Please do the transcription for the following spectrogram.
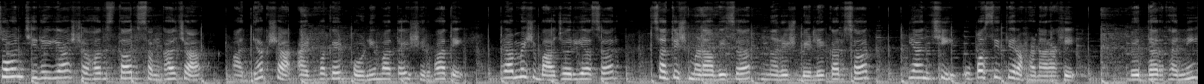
सोन चिरैया शहर स्तर संघाच्या अध्यक्षा advocate Pournimatai Shirbhate Ramesh Bajoria sir Satish Madavi sir Naresh Belekar sir यांची उपस्थिती राहणार आहे. विद्यार्थ्यांनी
